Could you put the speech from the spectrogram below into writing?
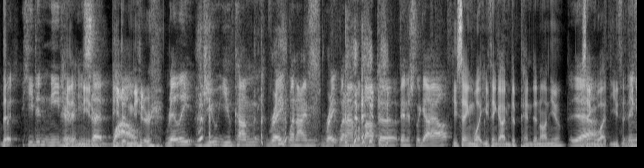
But he didn't need her. He didn't need her. said, He didn't "Wow, need her." really? You you come right when I'm right when I'm about to finish the guy off? He's saying what? You think I'm dependent on you? Yeah. He's saying what? You, You think you think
